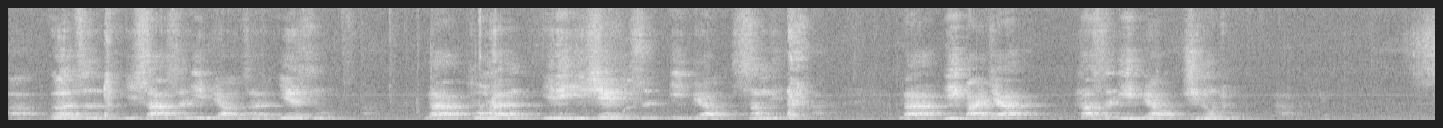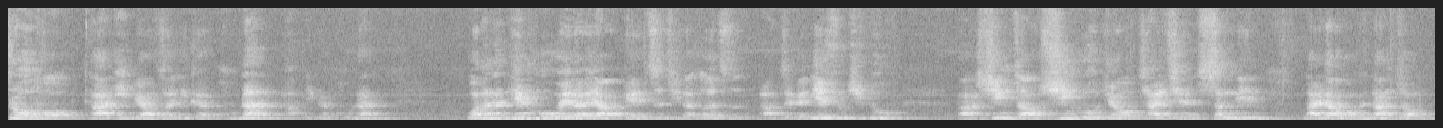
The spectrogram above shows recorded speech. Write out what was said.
啊，儿子以撒是意表着耶稣啊。那仆人以利以谢是意表圣灵。啊那一百家，它是一表基督徒啊。骆驼，它意表着一个苦难啊，一个苦难。我们的天父为了要给自己的儿子啊，这个耶稣基督啊，寻找新妇，就差遣圣灵来到我们当中，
